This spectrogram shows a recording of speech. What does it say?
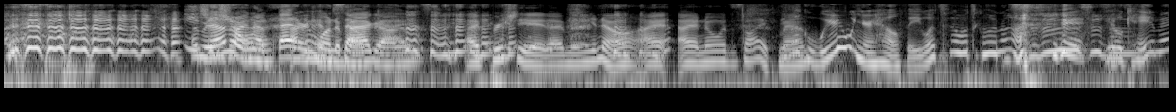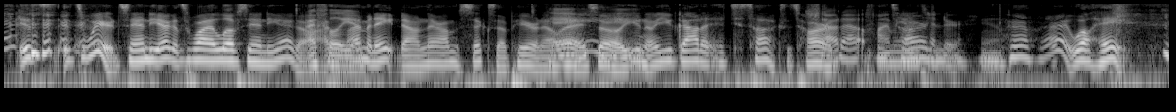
I mean, I just don't trying wanna, to better I don't want to himself, bag on guys. him. I appreciate it. I mean, you know, I, I know what it's like, You man. look weird when you're healthy. What's what's going on? you okay, man? it's it's weird. San Diego. That's why I love San Diego. I feel I'm, you. I'm an eight down there. I'm a six up here in LA. So you know, you got it. It sucks. It's hard. Shout out, find It's me on. Tinder. Yeah. Yeah. All right. Well, hey.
